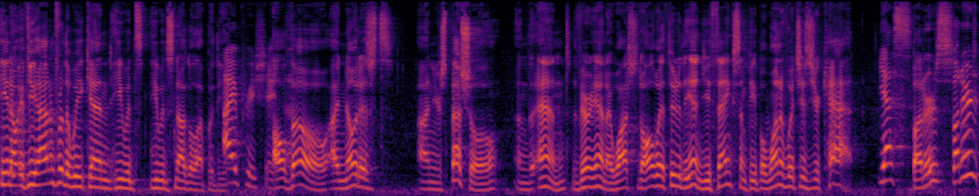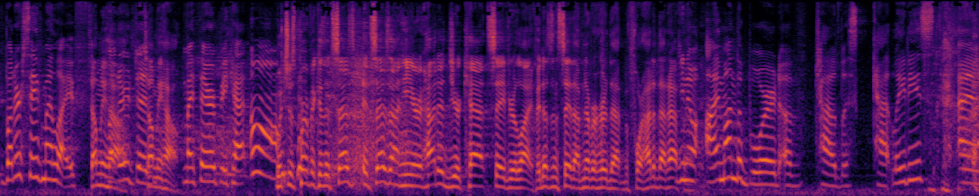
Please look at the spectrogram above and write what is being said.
you know, if you had him for the weekend, he would he would snuggle up with you. I appreciate that. Although I noticed on your special, on the end, the very end, I watched it all the way through to the end. You thank some people, one of which is your cat. Yes. Butters? Butter, Butter saved my life. Tell me how. Butter Did Tell me how. My therapy cat. Aw. Which is perfect because it says it says on here, how did your cat save your life? It doesn't say that. I've never heard that before. How did that happen? You know, I'm on the board of childless cat ladies, and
